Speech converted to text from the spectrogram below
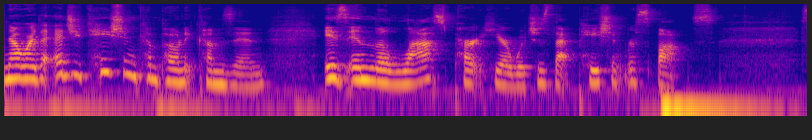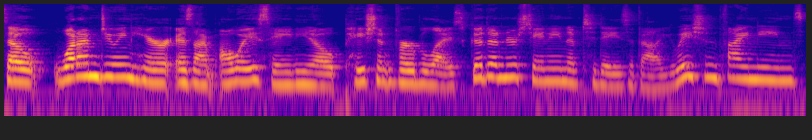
Now, where the education component comes in is in the last part here, which is that patient response. So, what I'm doing here is I'm always saying, you know, patient verbalize good understanding of today's evaluation findings,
